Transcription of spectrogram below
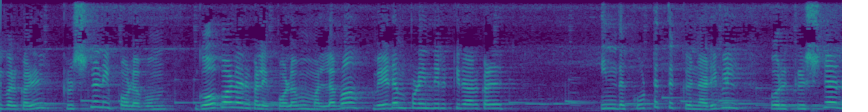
இவர்கள் கிருஷ்ணனைப் போலவும் கோபாலர்களைப் போலவும் அல்லவா வேடம் புனைந்திருக்கிறார்கள்? இந்த கூட்டத்துக்கு நடுவில் ஒரு கிருஷ்ணர்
